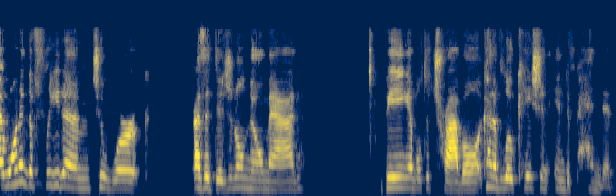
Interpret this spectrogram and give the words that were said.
I wanted the freedom to work as a digital nomad, being able to travel, kind of location independent.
